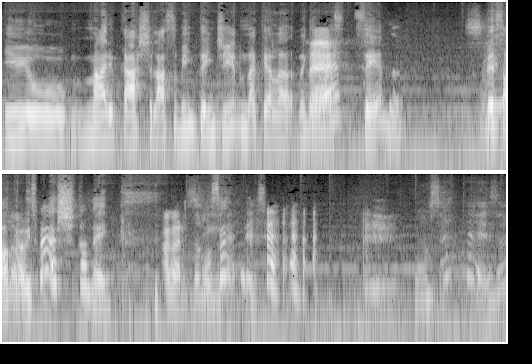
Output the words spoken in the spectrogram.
e o Mario Kart lá subentendido naquela, naquela né? cena, Sim, o pessoal quer o Smash também. Agora todo Com certeza. Com certeza.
